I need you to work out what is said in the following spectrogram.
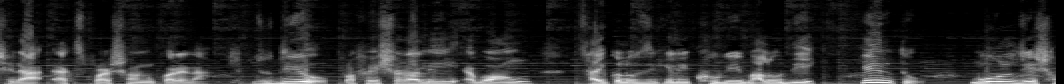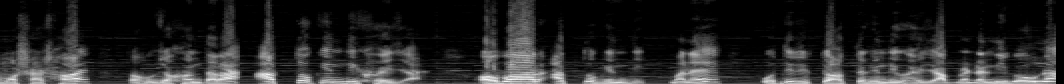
সেটা এক্সপ্রেশন করে না। যদিও প্রফেশনালি এবং সাইকোলজিক্যালি খুবই ভালো দিক, কিন্তু মূল যে সমস্যা হয়, তখন যখন তারা আত্মকেন্দ্রিক হয়ে যায় অবার আত্মকেন্দ্রিক মানে অতিরিক্ত আত্মকেন্দ্রিক হয়ে যায়। আপনারটা নিবেও না,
